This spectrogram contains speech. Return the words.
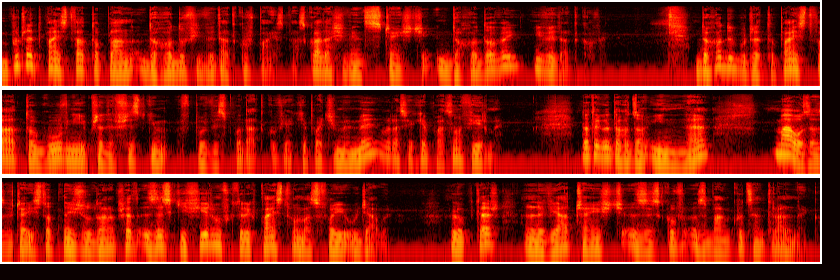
Budżet państwa to plan dochodów i wydatków państwa. Składa się więc z części dochodowej i wydatkowej. Dochody budżetu państwa to głównie i przede wszystkim wpływy z podatków, jakie płacimy my oraz jakie płacą firmy. Do tego dochodzą inne, mało zazwyczaj istotne źródła, np. zyski firm, w których państwo ma swoje udziały, lub też lwia część zysków z banku centralnego.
